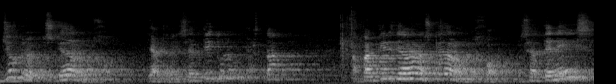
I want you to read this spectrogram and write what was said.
Yo creo que os queda lo mejor. Ya tenéis el título, ya está. A partir de ahora os queda lo mejor. O sea, tenéis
